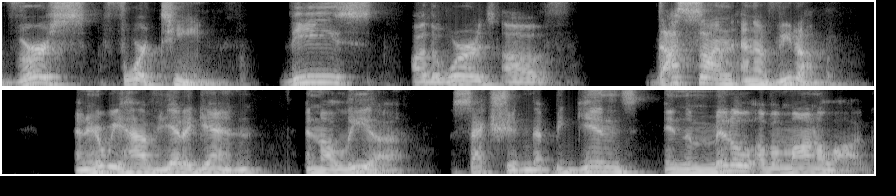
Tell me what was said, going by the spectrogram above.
verse 14. These are the words of Dasan and Aviram. And here we have yet again an Aliyah section that begins in the middle of a monologue.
